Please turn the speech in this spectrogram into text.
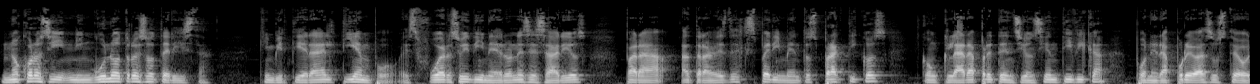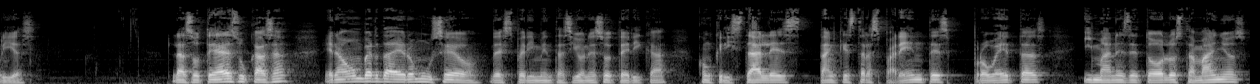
No conocí ningún otro esoterista que invirtiera el tiempo, esfuerzo y dinero necesarios para, a través de experimentos prácticos con clara pretensión científica, poner a prueba sus teorías. La azotea de su casa era un verdadero museo de experimentación esotérica con cristales, tanques transparentes, probetas, imanes de todos los tamaños,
